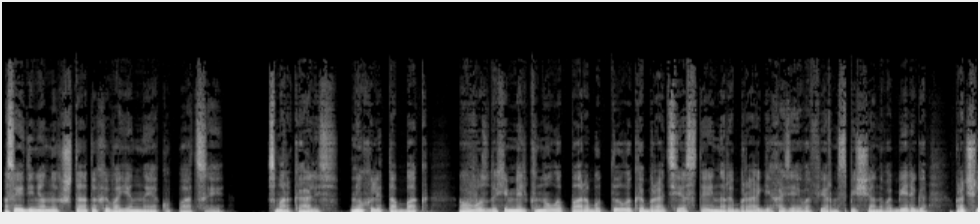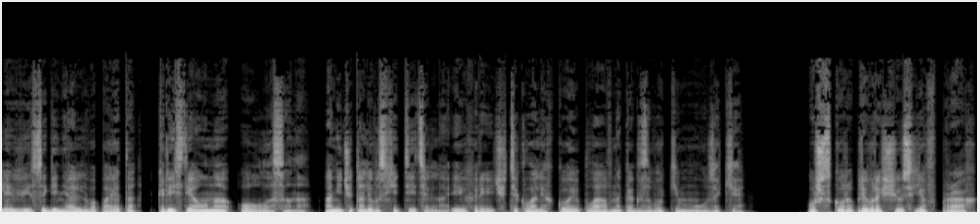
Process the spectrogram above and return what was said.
о Соединенных Штатах и военной оккупации. Сморкались, нюхали табак, в воздухе мелькнула пара бутылок, и братья Стейнер и Браги, хозяева ферм с песчаного берега, прочли висы гениального поэта Кристиана Оласона. Они читали восхитительно, их речь текла легко и плавно, как звуки музыки. «Уж скоро превращусь я в прах»,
